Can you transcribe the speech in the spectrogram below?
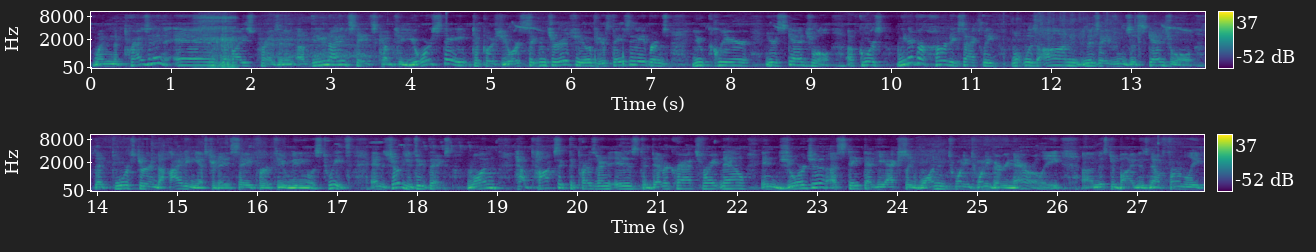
When the president and the vice president of the United States come to your state to push your signature issue, if you're Stacey Abrams, you clear your schedule. Of course, we never heard exactly what was on Ms. Abrams' schedule that forced her into hiding yesterday, save for a few meaningless tweets. And it shows you two things. One, how toxic the president is to Democrats right now. In Georgia, a state that he actually won in 2020 very narrowly, uh, Mr. Biden is now firmly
